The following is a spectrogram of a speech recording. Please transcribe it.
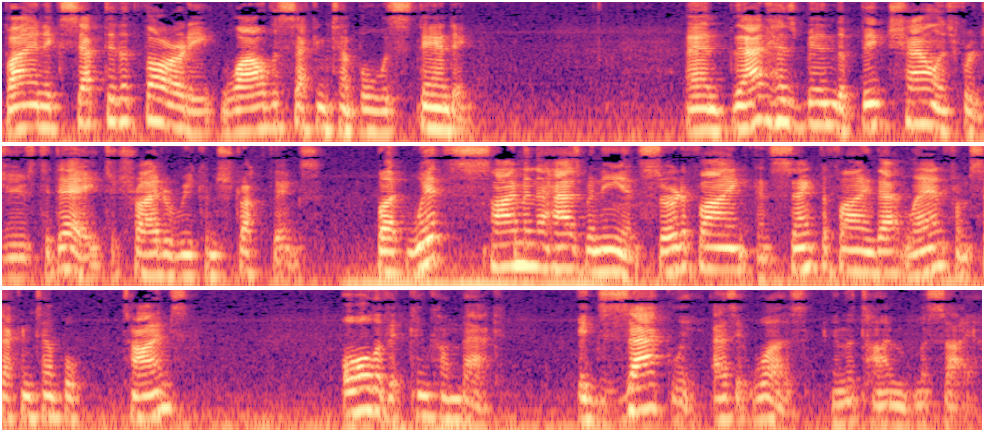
by an accepted authority while the second temple was standing. And that has been the big challenge for Jews today to try to reconstruct things. But with Simon the Hasmonean certifying and sanctifying that land from Second Temple times, all of it can come back exactly as it was in the time of Messiah,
